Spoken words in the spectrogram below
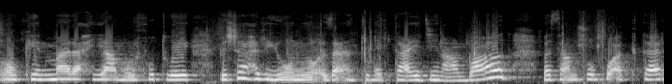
ممكن ما راح يعمل خطوة بشهر يونيو إذا أنتم مبتعدين عن بعض بس عم شوفه أكثر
